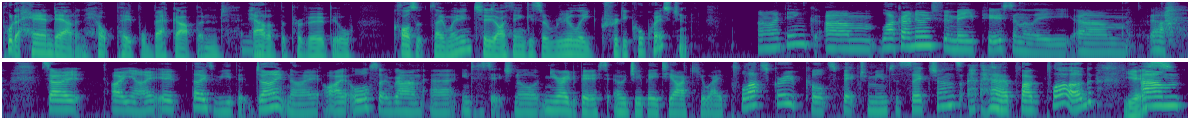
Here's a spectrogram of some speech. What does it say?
put a hand out and help people back up and out of the proverbial closet they went into? I think is a really critical question. And I think, um, like I know for me personally, um, uh, so I, you know, if those of you that don't know, I also run an intersectional neurodiverse LGBTIQA plus group called Spectrum Intersections. plug plug. Yes. Um,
